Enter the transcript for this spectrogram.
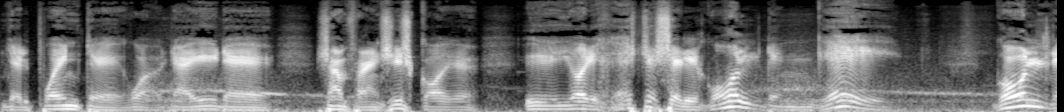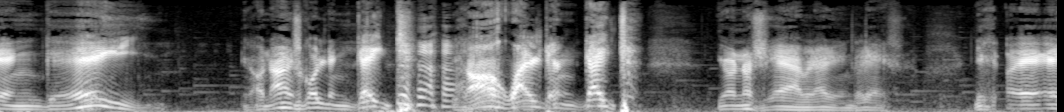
del puente de ahí de San Francisco. Y yo dije, este es el Golden Gate. Golden Gate. Digo, no, es Golden Gate. Digo, oh, Golden Gate. Yo no sé hablar inglés. Dije, "Eh,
